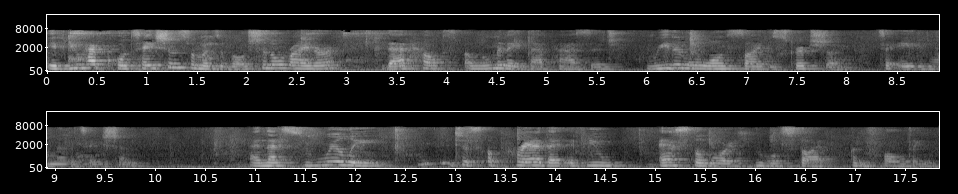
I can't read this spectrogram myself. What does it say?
If you have quotations from a devotional writer, that helps illuminate that passage. Read it alongside the scripture to aid in your meditation. And that's really just a prayer that if you ask the Lord, He will start unfolding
